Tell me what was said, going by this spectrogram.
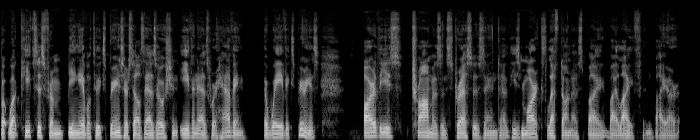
But what keeps us from being able to experience ourselves as ocean, even as we're having the wave experience, are these traumas and stresses and uh, these marks left on us by by life and by our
